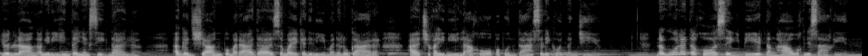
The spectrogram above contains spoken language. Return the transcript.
Yun lang ang hinihintay niyang signal. Agad siyang pumarada sa may kadiliman na lugar at saka hinila ako papunta sa likod ng jeep. Nagulat ako sa igpit ng hawak niya sa akin.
